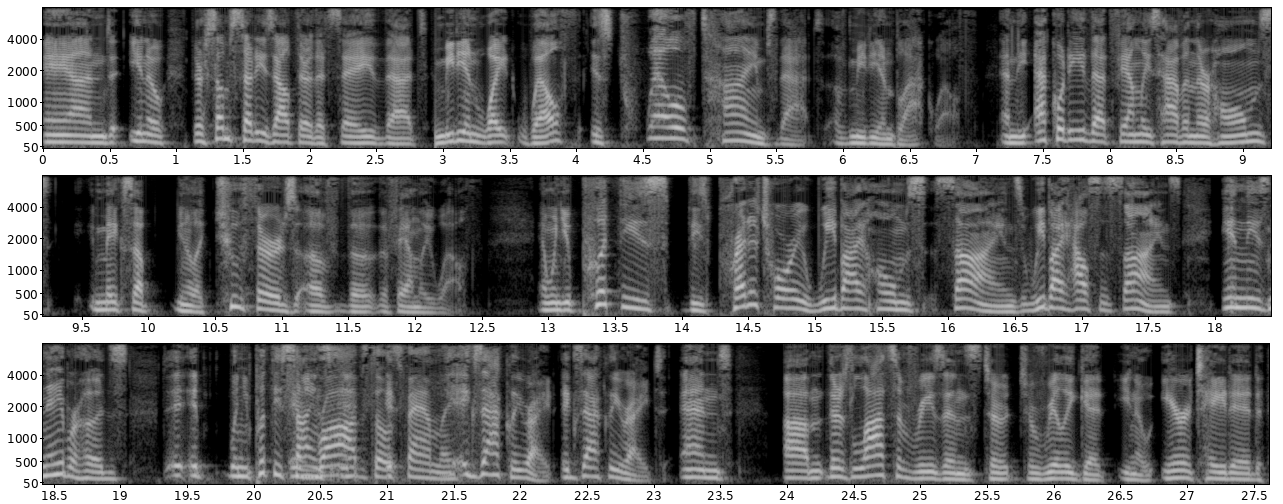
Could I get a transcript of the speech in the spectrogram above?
And, you know, there's some studies out there that say that median white wealth is 12 times that of median black wealth. And the equity that families have in their homes makes up, you know, like two thirds of the, the family wealth. And when you put these these predatory "We Buy Homes" signs, "We Buy Houses" signs in these neighborhoods, it, it, when you put these signs, It robs those families. Exactly right. Exactly right. And um, there's lots of reasons to to really get you know irritated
